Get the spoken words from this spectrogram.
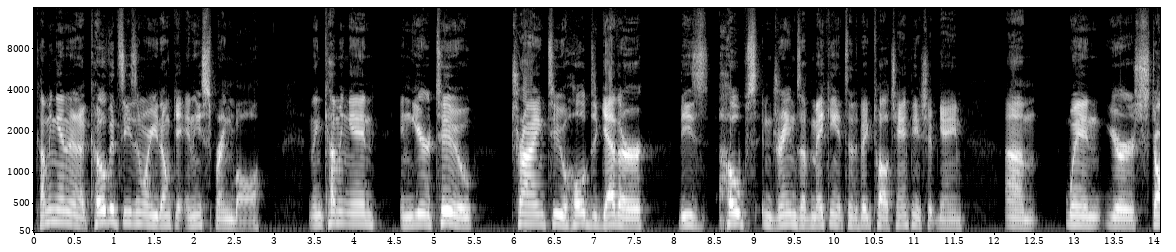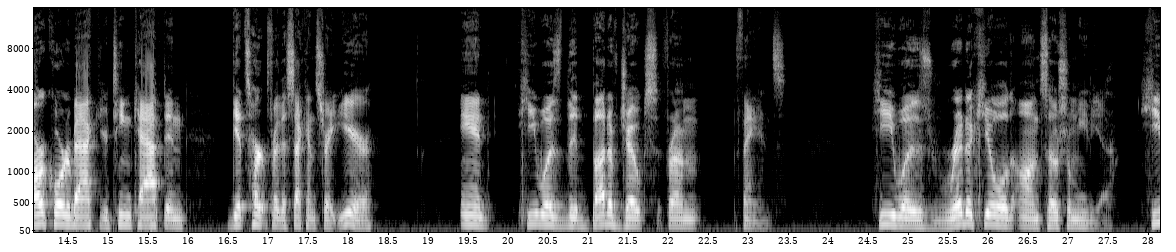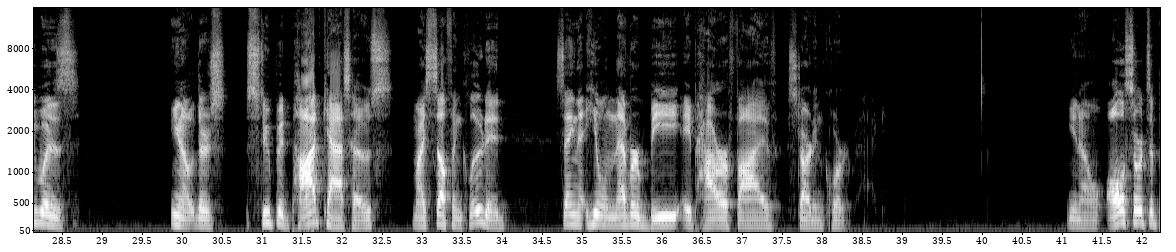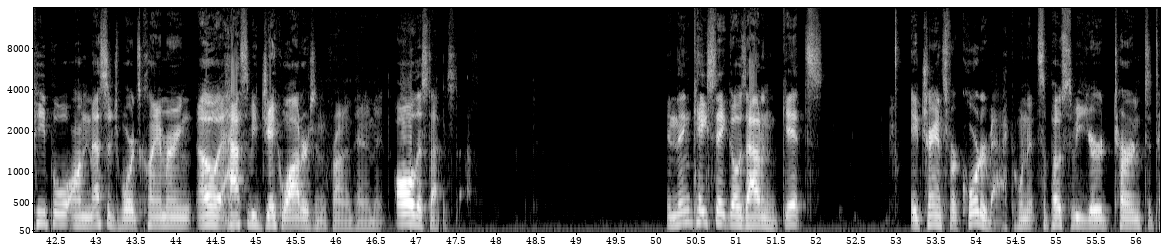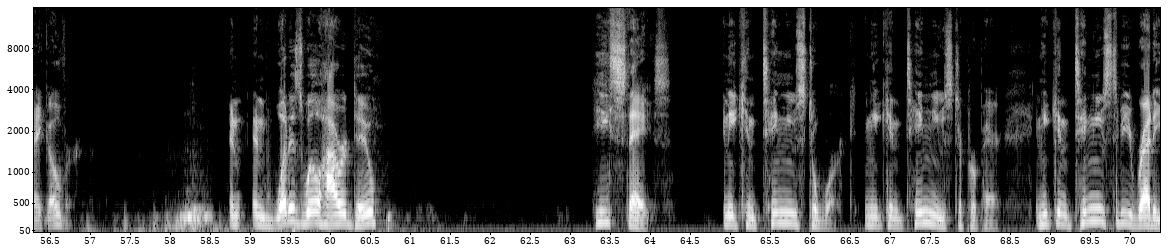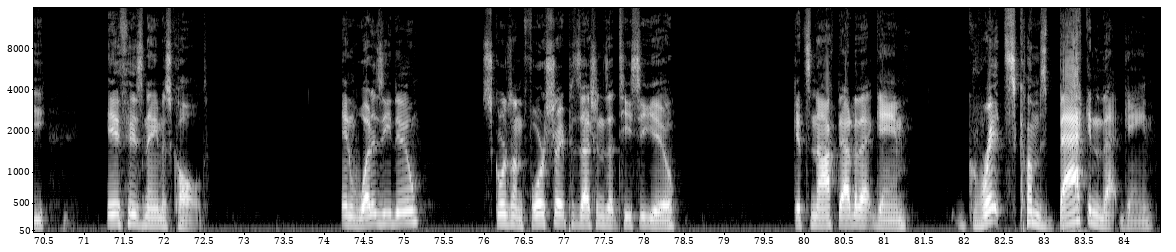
Coming in in a COVID season where you don't get any spring ball, and then coming in in year two, trying to hold together these hopes and dreams of making it to the Big 12 championship game um, when your star quarterback, your team captain, gets hurt for the second straight year. And he was the butt of jokes from fans. He was ridiculed on social media. He was, you know, there's stupid podcast hosts, myself included, saying that he will never be a Power Five starting quarterback. You know, all sorts of people on message boards clamoring, oh, it has to be Jake Waters in front of him, and all this type of stuff. And then K State goes out and gets a transfer quarterback when it's supposed to be your turn to take over. And and what does Will Howard do? He stays and he continues to work and he continues to prepare and he continues to be ready if his name is called. And what does he do? Scores on four straight possessions at TCU, gets knocked out of that game. Grits comes back into that game,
